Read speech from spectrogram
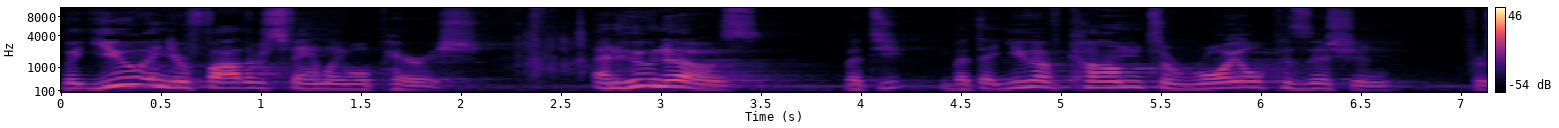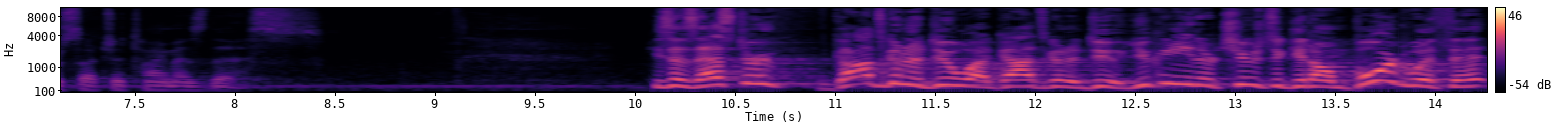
But you and your father's family will perish. And who knows but, you, but that you have come to royal position for such a time as this. He says, Esther, God's going to do what God's going to do. You can either choose to get on board with it,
